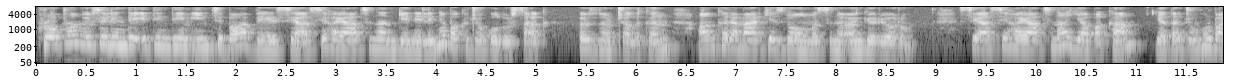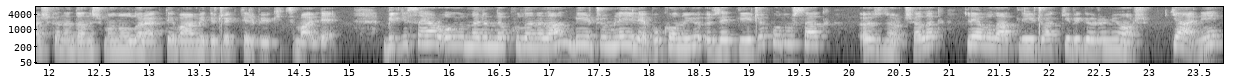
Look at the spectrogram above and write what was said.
Program özelinde edindiğim intiba ve siyasi hayatının geneline bakacak olursak Öznur Çalık'ın Ankara merkezli olmasını öngörüyorum. Siyasi hayatına ya bakan ya da Cumhurbaşkanı danışmanı olarak devam edecektir büyük ihtimalle. Bilgisayar oyunlarında kullanılan bir cümleyle bu konuyu özetleyecek olursak Öznur Çalık level atlayacak gibi görünüyor. Yani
